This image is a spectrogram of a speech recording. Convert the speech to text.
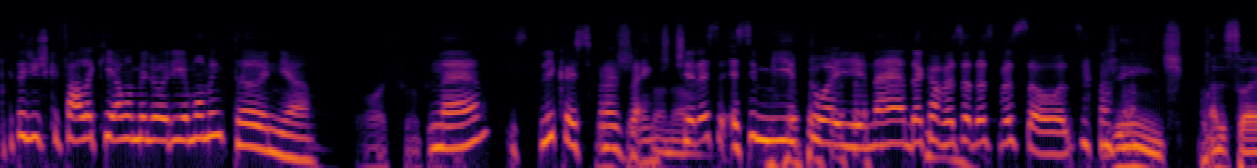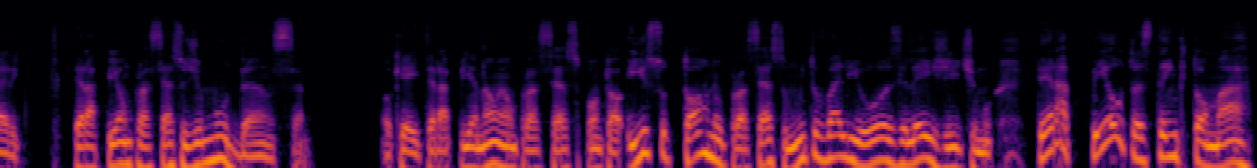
Porque tem gente que fala que é uma melhoria momentânea. Ótimo. Né? Explica isso pra gente. Tira esse, esse mito aí, né, da cabeça das pessoas. Gente, olha só, Eric. Terapia é um processo de mudança. Ok? Terapia não é um processo pontual. Isso torna o processo muito valioso e legítimo. Terapeutas têm que tomar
